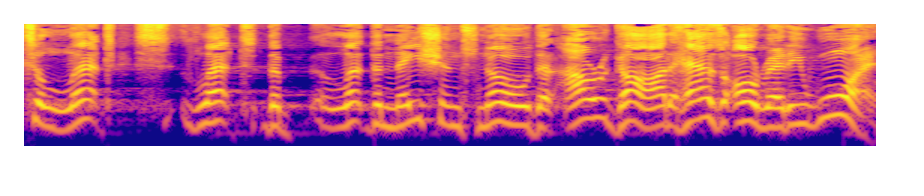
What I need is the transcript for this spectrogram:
to let, let, the, let the nations know that our God has already won.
